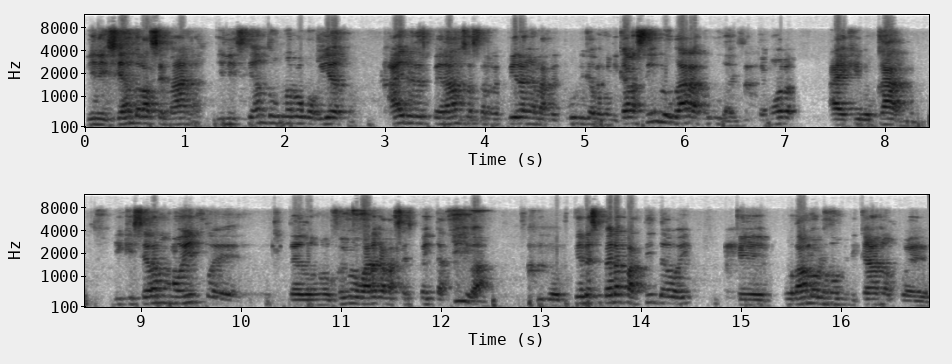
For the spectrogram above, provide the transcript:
iniciando la semana, iniciando un nuevo gobierno. Aire de esperanza se respiran en la República Dominicana sin lugar a dudas y sin temor a equivocarnos. Y quisiéramos oír pues, de don Eufemio Vargas las expectativas y lo que él espera a partir de hoy, que podamos los dominicanos pues, eh,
